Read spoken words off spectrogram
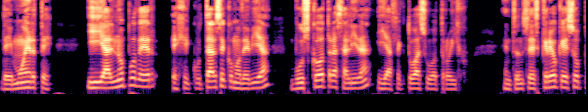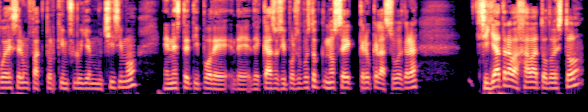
de muerte. Y al no poder ejecutarse como debía, buscó otra salida y afectó a su otro hijo. Entonces creo que eso puede ser un factor que influye muchísimo en este tipo de, de, casos. Y por supuesto, no sé, creo que la suegra, si ya trabajaba todo esto,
